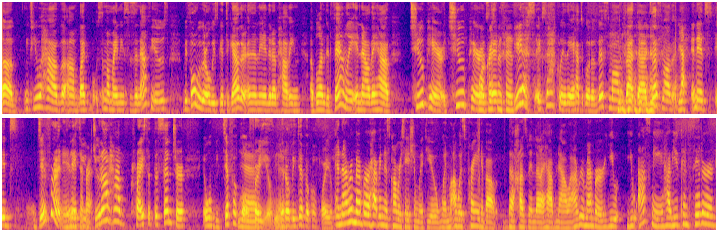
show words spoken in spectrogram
uh, if you have um, like some of my nieces and nephews, before we would always get together, and then they ended up having a blended family, and now they have two parent, two parents. and- Christmases. yes, exactly. They have to go to this mom that dad this mom. Yeah. And it's it's different. It and if different. you do not have Christ at the center, it will be difficult for you. yes. It'll be difficult for you. And I remember having this conversation with you when I was praying about the husband that I have now. And I remember you you asked me, "Have you considered?"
